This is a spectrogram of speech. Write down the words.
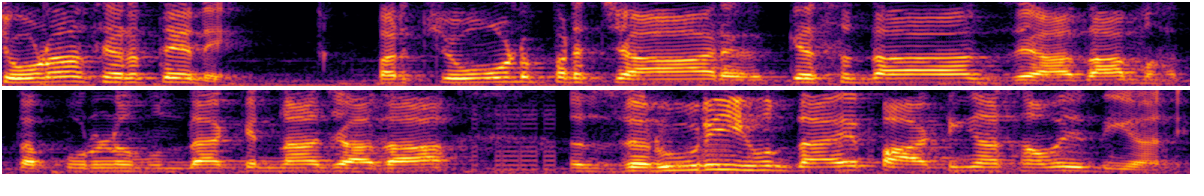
ਚੋਣਾਂ ਸਿਰ ਤੇ ਨੇ। ਪਰ ਚੋਣ ਪ੍ਰਚਾਰ ਕਿਸ ਦਾ ਜ਼ਿਆਦਾ ਮਹੱਤਵਪੂਰਨ ਹੁੰਦਾ, ਕਿੰਨਾ ਜ਼ਿਆਦਾ ਜ਼ਰੂਰੀ ਹੁੰਦਾ, ਇਹ ਪਾਰਟੀਆਂ ਸਮਝਦੀਆਂ ਨੇ।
